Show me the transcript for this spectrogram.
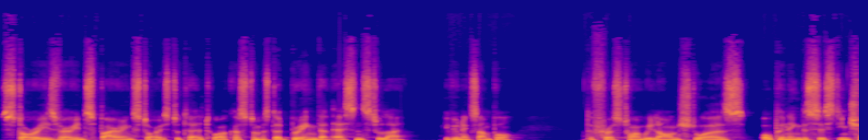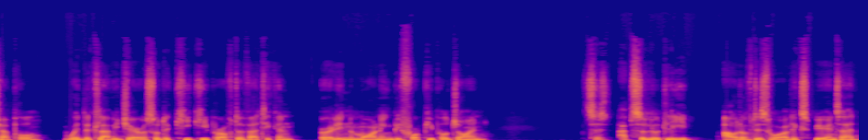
stories, very inspiring stories to tell to our customers that bring that essence to life. I'll give you an example. The first one we launched was opening the Sistine Chapel with the Clavigero, so the key keeper of the Vatican, early in the morning before people join. It's just absolutely out of this world experience. I had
